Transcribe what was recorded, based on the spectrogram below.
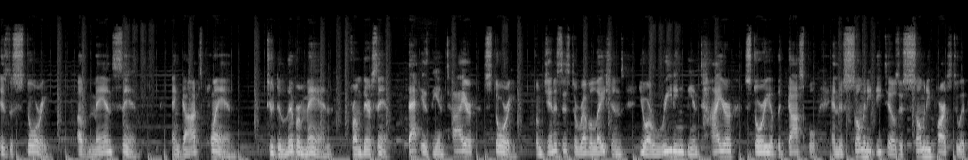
is the story of man's sin and God's plan to deliver man from their sin. That is the entire story. From Genesis to Revelations, you are reading the entire story of the gospel. And there's so many details, there's so many parts to it.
